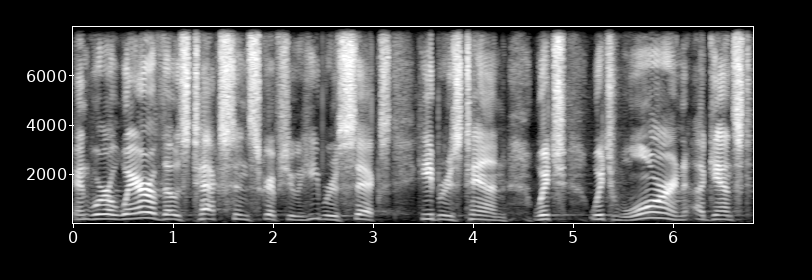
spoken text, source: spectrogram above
And we're aware of those texts in Scripture, Hebrews 6, Hebrews 10, which, which warn against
